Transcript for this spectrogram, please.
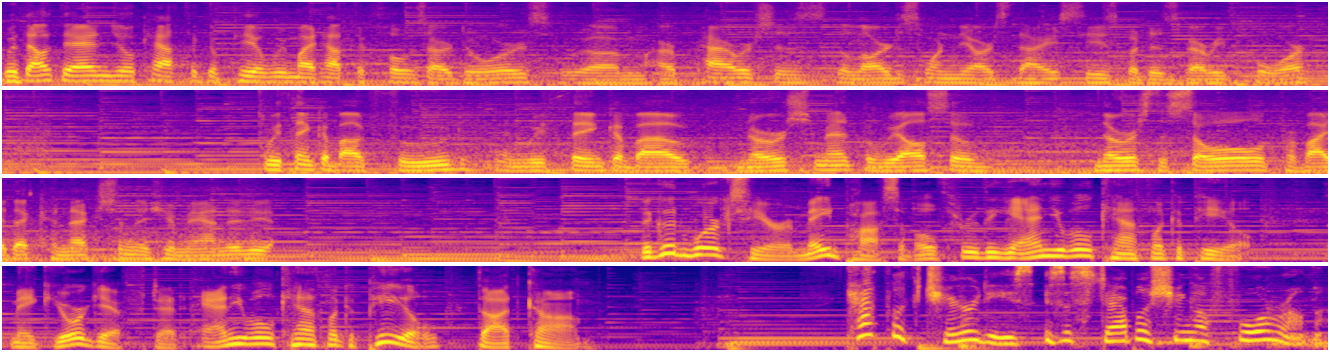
Without the annual Catholic Appeal, we might have to close our doors. Um, our parish is the largest one in the Archdiocese, but is very poor. We think about food and we think about nourishment, but we also nourish the soul, provide that connection to humanity. The good works here are made possible through the annual Catholic Appeal. Make your gift at annualcatholicappeal.com. Catholic Charities is establishing a forum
